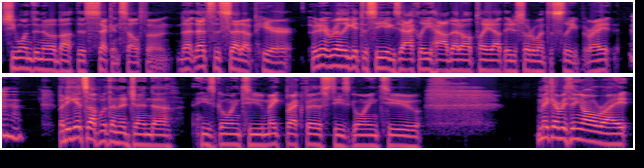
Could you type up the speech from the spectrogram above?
she wanted to know about this second cell phone. That that's the setup here. We didn't really get to see exactly how that all played out. They just sort of went to sleep, right? Mm-hmm. But he gets up with an agenda. He's going to make breakfast. He's going to make everything all right.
